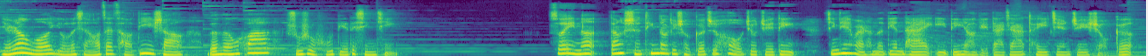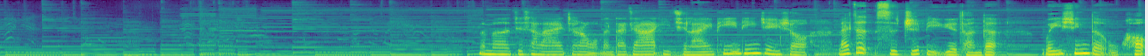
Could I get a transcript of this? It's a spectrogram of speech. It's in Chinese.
也让我有了想要在草地上闻闻花、数数蝴蝶的心情。所以呢，当时听到这首歌之后，就决定今天晚上的电台一定要给大家推荐这一首歌。那么接下来就让我们大家一起来听一听这一首来自四支笔乐团的《微醺的午后》。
